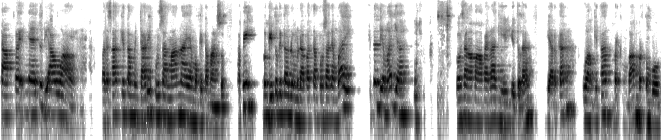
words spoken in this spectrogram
Capeknya itu di awal pada saat kita mencari perusahaan mana yang mau kita masuk. Tapi begitu kita sudah mendapatkan perusahaan yang baik, kita diam aja. Gak usah ngapa-ngapain lagi gitu kan biarkan uang kita berkembang, bertumbuh,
